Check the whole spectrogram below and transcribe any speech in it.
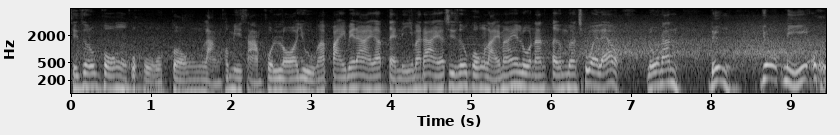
ชิสนุพงศ์โอ้โหกองหลังเขามี 3 คนรออยู่ครับไปไม่ได้ครับ แต่หนีมาได้ครับชิสนุพงศ์ไหลมาให้โรนันเติมมาช่วยแล้ว โรนันดึงโยกหนีโอ้โห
